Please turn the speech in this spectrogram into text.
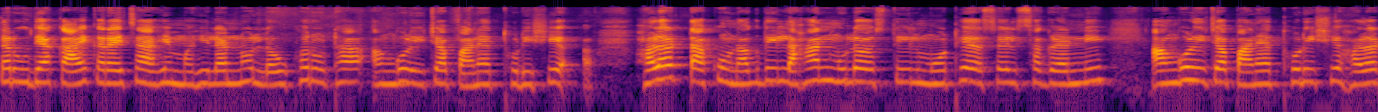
तर उद्या काय करायचं आहे? महिलांनो लवकर उठा. आंघोळीच्या पाण्यात थोडीशी हळद टाकून अगदी लहान मुलं असतील मोठे असेल सगळ्यांनी आंघोळीच्या पाण्यात थोडीशी हळद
